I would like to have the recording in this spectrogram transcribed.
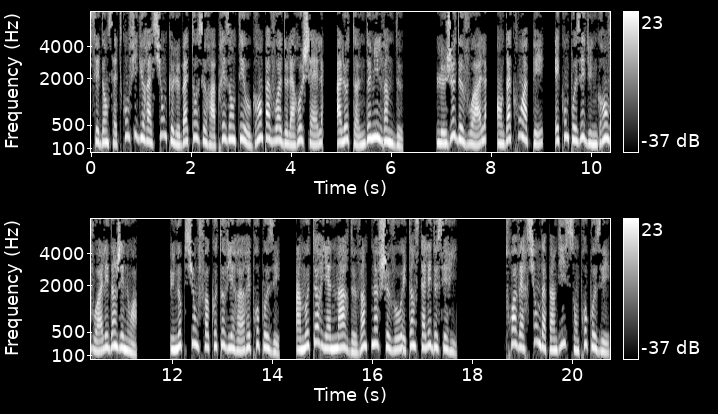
C'est dans cette configuration que le bateau sera présenté au Grand Pavois de La Rochelle, à l'automne 2022. Le jeu de voile, en Dacron AP, est composé d'une grand voile et d'un génois. Une option Foc autovireur est proposée. Un moteur Yanmar de 29 chevaux est installé de série. Trois versions d'appendices sont proposées.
